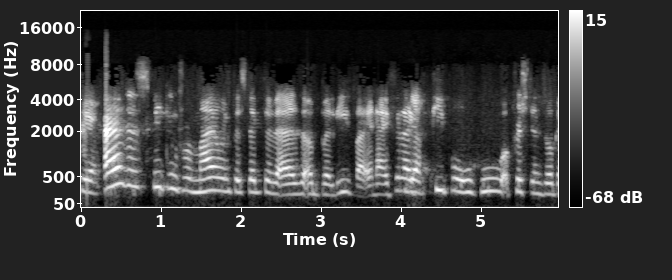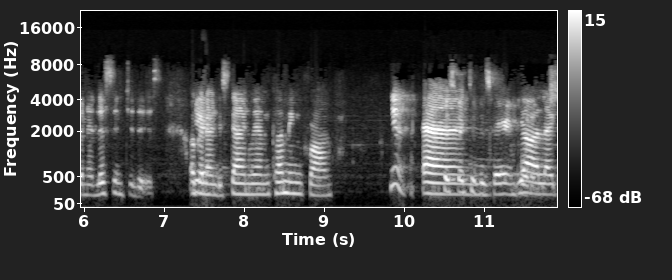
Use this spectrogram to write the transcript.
yeah. I'm just speaking from my own perspective as a believer, and I feel like Yeah. people who are Christians are gonna listen to this are Yeah. gonna understand where I'm coming from. Yeah, And perspective is very important. yeah, like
